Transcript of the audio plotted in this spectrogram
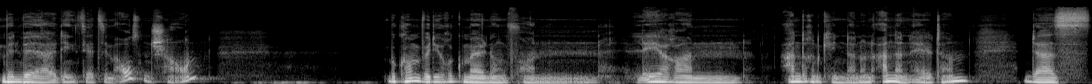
Wenn wir allerdings jetzt im Außen schauen, bekommen wir die Rückmeldung von Lehrern, anderen Kindern und anderen Eltern, dass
